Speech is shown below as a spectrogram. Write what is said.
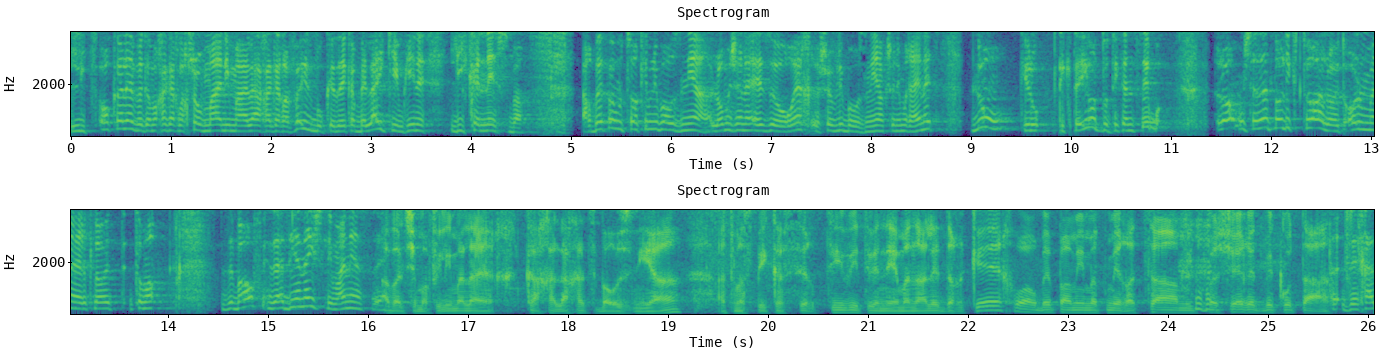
לצעוק עליה, וגם אחר כך לחשוב מה אני מעלה אחר כך לפייסבוק כדי לקבל לייקים, כי הנה, להיכנס בה. הרבה פעמים צועקים לי באוזנייה, לא משנה איזה עורך יושב לי באוזנייה כשאני מראיינת, נו, כאילו, תקטעי אותו, תיכנסי בו. לא, משתדלת לא לקטוע, לא את אולמרט, לא את... כלומר, זה באופי, זה ה-DNA שלי, מה אני אעשה? אבל כשמפעילים עלייך ככה לחץ באוזנייה, את מספיק אסרטיבית ונאמנה לדרכך, או הרבה פעמים את מרצה, מתפשרת וקוטעת? זה אחד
